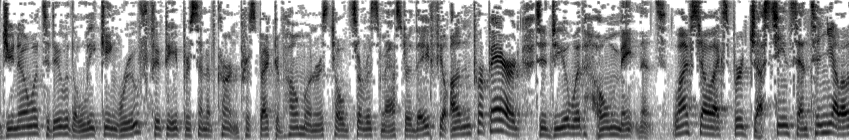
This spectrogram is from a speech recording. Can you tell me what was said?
Would you know what to do with a leaking roof? 58% of current and prospective homeowners told ServiceMaster they feel unprepared to deal with home maintenance. Lifestyle expert Justine Santaniello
